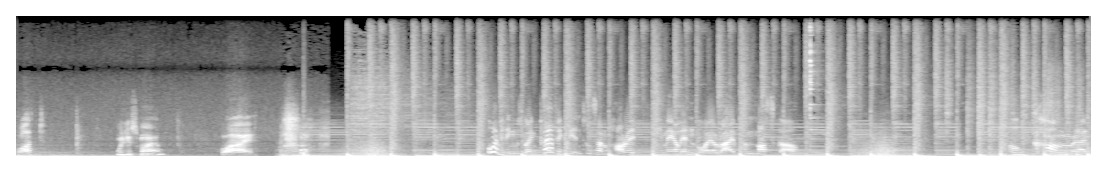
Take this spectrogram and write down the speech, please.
What? Will you smile? Why? Oh, everything was going perfectly until some horrid female envoy arrived from Moscow. Oh, comrades,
